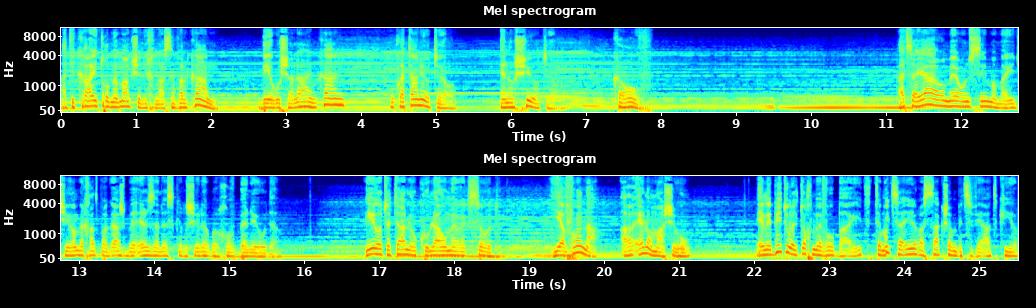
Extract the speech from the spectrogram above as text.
התקרה התרוממה כשנכנס, אבל כאן, בירושלים, כאן, הוא קטן יותר, אנושי יותר, קרוב. הצייר מרון סימה מעיד שיום אחד פגש באלזה לסקר שילר ברחוב בן יהודה. היא אותתה לו כולה אומרת סוד. יבוא נא, אראה לו משהו. הם הביטו אל תוך מבוא בית, תמיד צעיר עסק שם בצביעת קיר,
